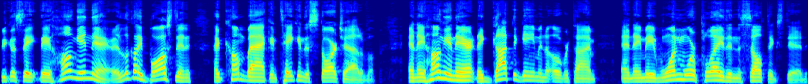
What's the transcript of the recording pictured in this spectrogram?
because they they hung in there. It looked like Boston had come back and taken the starch out of them, and they hung in there. They got the game into overtime, and they made one more play than the Celtics did,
